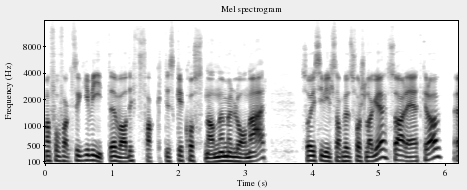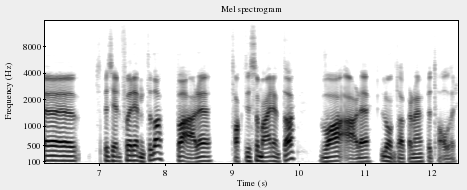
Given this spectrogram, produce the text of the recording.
Man får faktisk ikke vite hva de faktiske kostnadene med lånet er. Så i sivilsamfunnsforslaget så er det et krav, eh, spesielt for rente, da. Hva er det faktisk som er renta? Hva er det låntakerne betaler?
